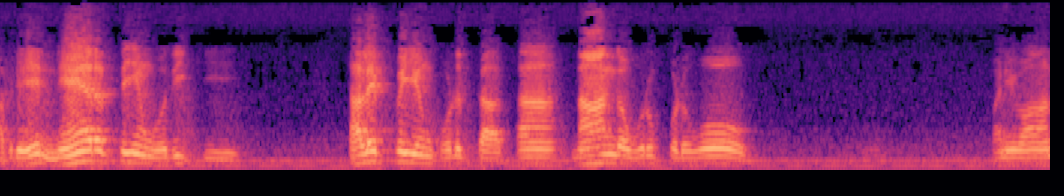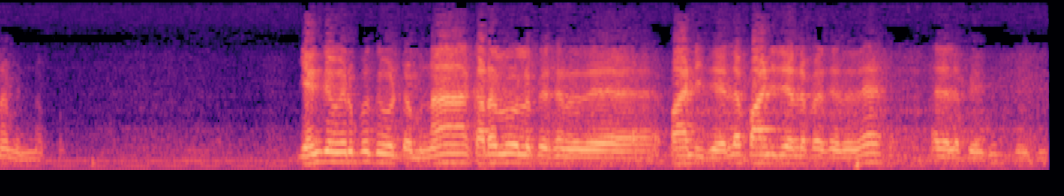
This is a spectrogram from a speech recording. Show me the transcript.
அப்படியே நேரத்தையும் ஒதுக்கி தலைப்பையும் கொடுத்தா தான் நாங்க உருப்படுவோம். பணிவான விண்ணப்பம். எங்க விருப்பத்தை விட்டோம்னா கடலூர்ல பேசுறது பாண்டிச்சேரியில பாண்டிச்சேரியில பேசுறது அதுல பேசி பேசி.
